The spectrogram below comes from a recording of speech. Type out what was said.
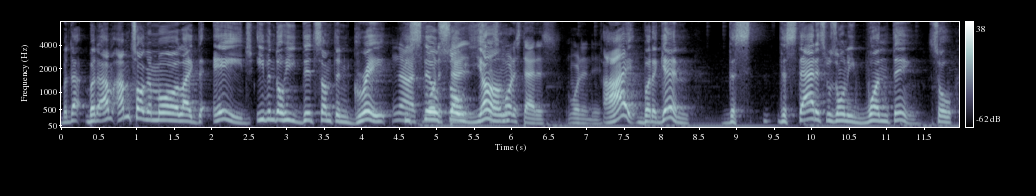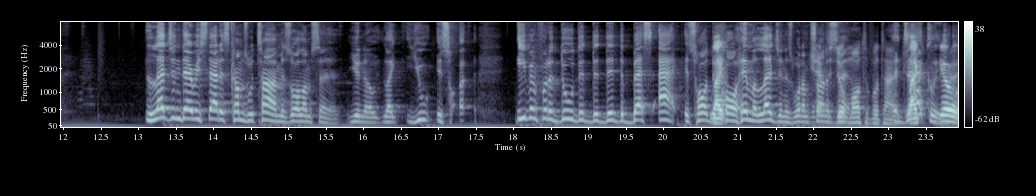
But that but I'm I'm talking more like the age. Even though he did something great, Nah, he's still so status. young. It's more the status more than the. All right, but again, the the status was only one thing. So legendary status comes with time. Is all I'm saying. You know, like you, it's uh, even for the dude that, that did the best act. It's hard to Like- call him a legend. Is what I'm trying have to, to do say. it multiple times. Exactly. Like, Teo,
